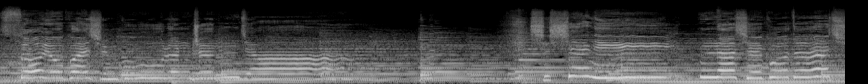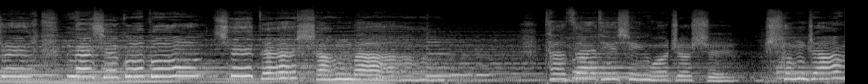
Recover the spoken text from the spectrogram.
所有关心不论真假。谢谢你那些过得去，那些过不去的伤疤，它在提醒我，这是成长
